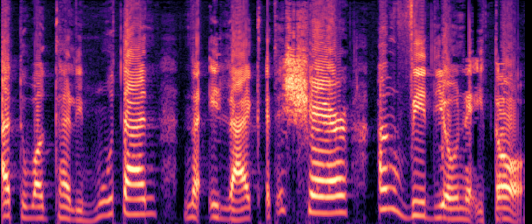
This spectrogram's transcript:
At huwag kalimutan na i-like at i-share ang video na ito.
